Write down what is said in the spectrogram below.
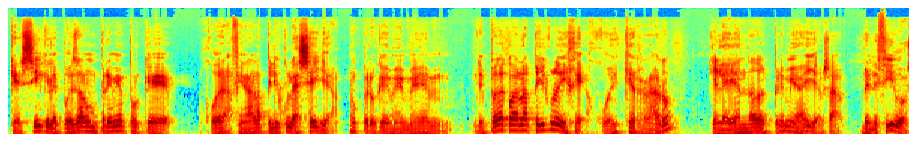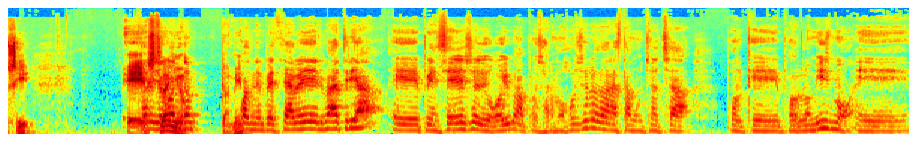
que sí, que le puedes dar un premio porque, joder, al final la película es ella, ¿no? Pero que me, me- después de acabar la película dije, joder, qué raro que le hayan dado el premio a ella. O sea, merecido, sí. Eh, extraño, cuando, también. Cuando empecé a ver Matria, eh, pensé eso, digo, iba, pues a lo mejor se lo dan a esta muchacha porque por lo mismo, eh,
